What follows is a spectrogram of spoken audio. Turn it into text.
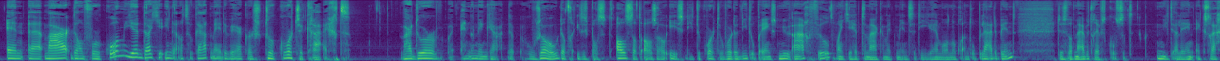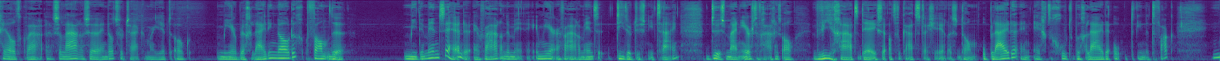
En, maar dan voorkom je dat je in de advocaatmedewerkers tekorten krijgt. Waardoor, en dan denk ik, ja, hoezo? Dat is pas als dat al zo is. Die tekorten worden niet opeens nu aangevuld. Want je hebt te maken met mensen die je helemaal nog aan het opleiden bent. Dus wat mij betreft kost het niet alleen extra geld qua eh, salarissen en dat soort zaken. Maar je hebt ook meer begeleiding nodig van de middenmensen, hè, de ervarende, meer ervaren mensen, die er dus niet zijn. Dus mijn eerste vraag is al: wie gaat deze advocaatstagiaires dan opleiden en echt goed begeleiden in het vak?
